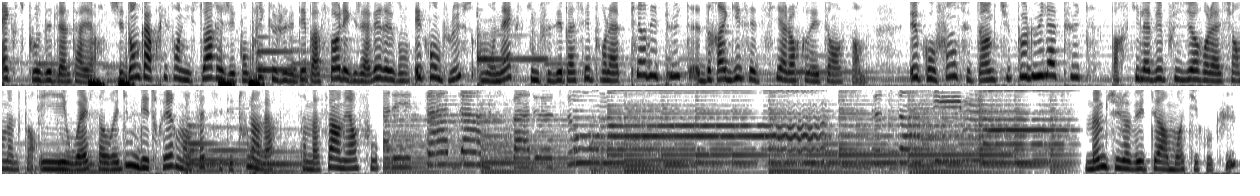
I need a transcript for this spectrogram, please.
exploser de l'intérieur. J'ai donc appris son histoire et j'ai compris que je n'étais pas folle et que j'avais raison. Et qu'en plus, mon ex qui me faisait passer pour la pire des putes draguait cette fille alors qu'on était ensemble et qu'au fond c'était un petit peu lui la pute parce qu'il avait plusieurs relations en même temps. Et ouais, ça aurait dû me détruire, mais en fait c'était tout l'inverse. Ça m'a fait un bien fou. Même si j'avais été à moitié cocu,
